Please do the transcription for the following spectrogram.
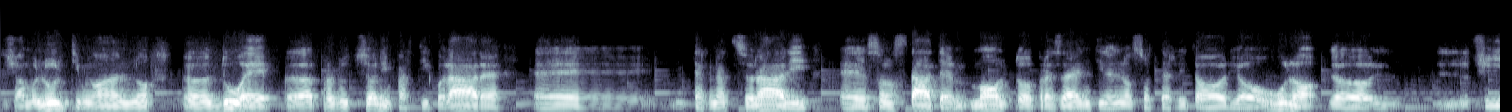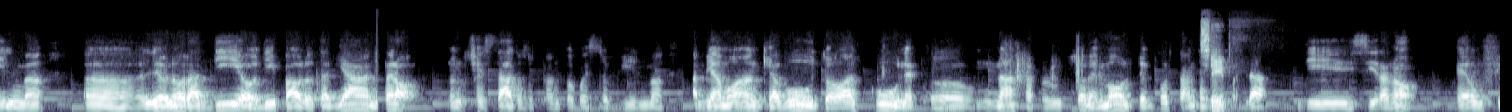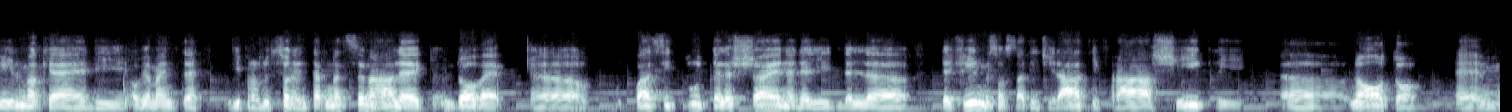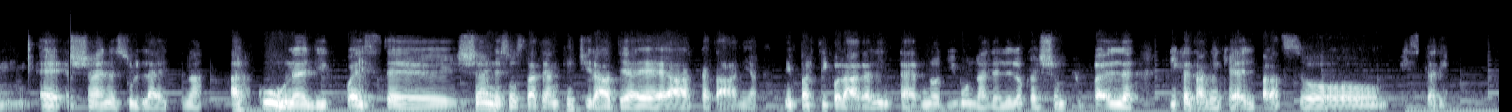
diciamo l'ultimo anno, eh, due eh, produzioni in particolare eh, internazionali eh, sono state molto presenti nel nostro territorio. Uno, eh, il film eh, Leonora Dio di Paolo Taviani, però non c'è stato soltanto questo film, abbiamo anche avuto alcune, uh, un'altra produzione molto importante sì. che è quella di Cyrano, che è un film che è di, ovviamente di produzione internazionale dove uh, quasi tutte le scene degli, del, del, film sono stati girati fra Scicli, uh, Noto ehm, e scene sull'Etna alcune di queste scene sono state anche girate a Catania, in particolare all'interno di una delle location più belle di Catania che è il Palazzo Piscari.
